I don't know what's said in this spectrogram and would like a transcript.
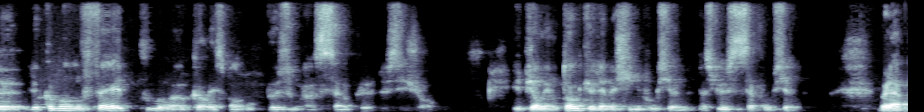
de, comment on fait pour euh, correspondre aux besoins simples de ces gens, et puis en même temps que la machine fonctionne, parce que ça fonctionne. Voilà.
